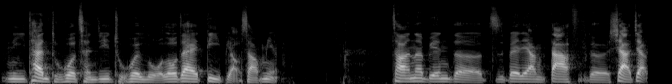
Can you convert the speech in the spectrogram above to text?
泥炭土或沉积土会裸露在地表上面，它那边的植被量大幅的下降。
